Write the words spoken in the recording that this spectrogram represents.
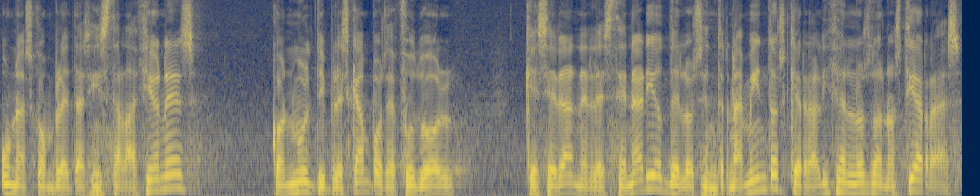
Unas completas instalaciones con múltiples campos de fútbol que serán el escenario de los entrenamientos que realicen los donostiarras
